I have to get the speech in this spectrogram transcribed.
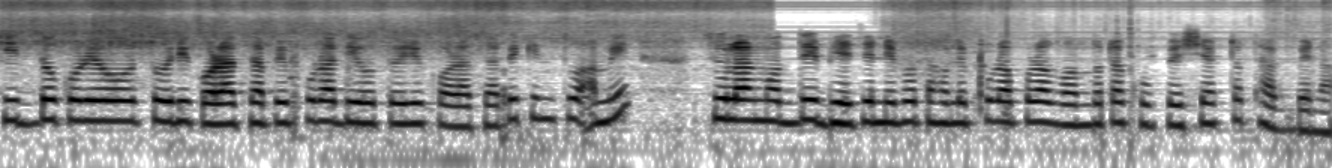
সিদ্ধ করেও তৈরি করা যাবে, পুরা দিয়েও তৈরি করা যাবে, কিন্তু আমি চুলার মধ্যে ভেজে নেব তাহলে পুরা পুরা গন্ধটা খুব বেশি একটা থাকবে না।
